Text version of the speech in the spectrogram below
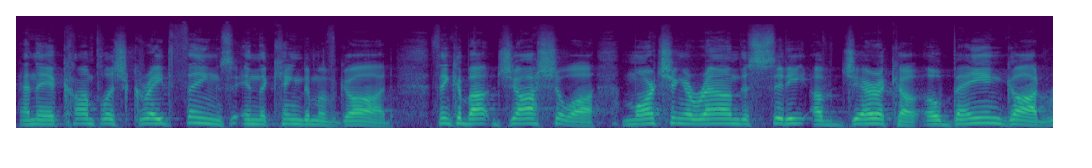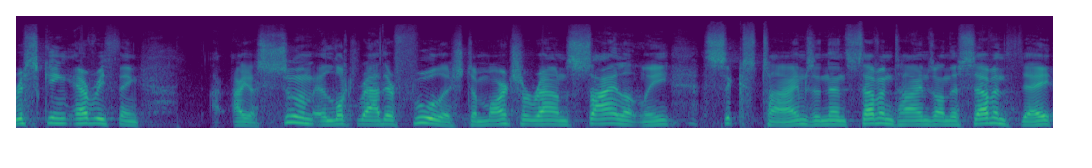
and they accomplish great things in the kingdom of God. Think about Joshua marching around the city of Jericho, obeying God, risking everything. I assume it looked rather foolish to march around silently six times and then seven times on the seventh day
